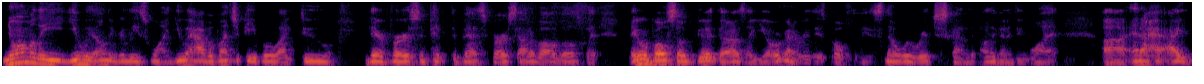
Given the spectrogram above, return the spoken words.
normally you would only release one. You have a bunch of people like do their verse and pick the best verse out of all those, but they were both so good that I was like, "Yo, we're gonna release both of these." No, we're just gonna only gonna do one. Uh, and I, I,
